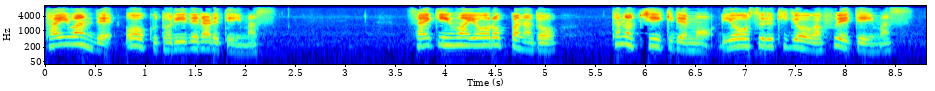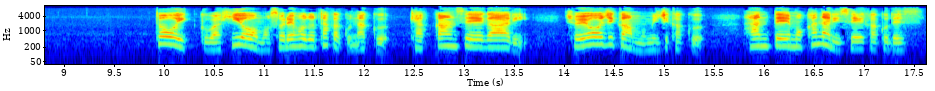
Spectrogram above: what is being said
台湾で多く取り入れられています。最近はヨーロッパなど他の地域でも利用する企業が増えています。TOEIC は費用もそれほど高くなく、客観性があり、所要時間も短く、判定もかなり正確です。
